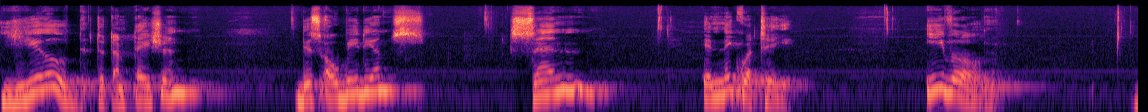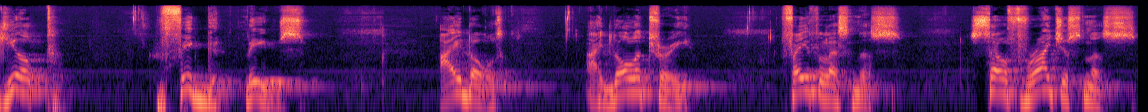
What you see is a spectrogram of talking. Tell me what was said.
yield to temptation, disobedience, sin, iniquity, evil, guilt, fig leaves, idols, idolatry, faithlessness, self righteousness,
